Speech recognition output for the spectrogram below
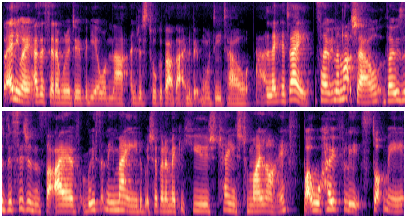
But anyway, as I said, I'm going to do a video on that and just talk about that in a bit more detail at a later date. So, in a nutshell, those are decisions that I have recently made which are going to make a huge change to my life, but will hopefully stop me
